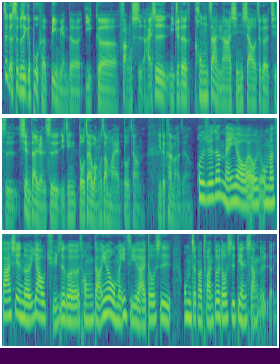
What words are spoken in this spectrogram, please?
这个是不是一个不可避免的一个方式？还是你觉得空战啊、行销这个，其实现代人是已经都在网络上买，都这样的？你的看法怎样？我觉得没有诶、我我们发现了药局这个通道，因为我们一直以来都是我们整个团队都是电商的人，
